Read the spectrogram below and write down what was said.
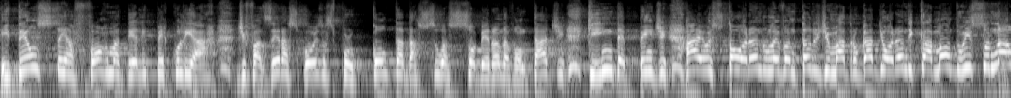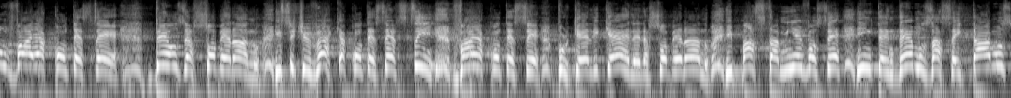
E Deus tem a forma dele peculiar de fazer as coisas por conta da sua soberana vontade, que independe, ah, eu estou orando, levantando de madrugada e orando e clamando, isso não vai acontecer. Deus é soberano, e se tiver que acontecer, sim, vai acontecer, porque Ele quer, Ele é soberano, e basta a mim e você entendermos, aceitarmos,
